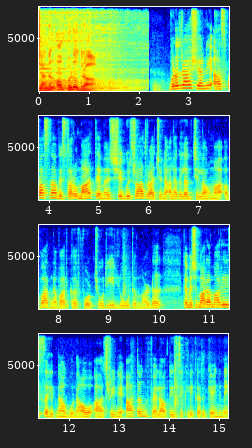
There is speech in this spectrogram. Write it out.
ચેનલ ઓફ વડોદરા વડોદરા શહેરની આસપાસના વિસ્તારોમાં તેમજ ગુજરાત રાજ્યના અલગ અલગ જિલ્લાઓમાં અવારનવાર ઘરફોડ, ચોરી, લૂંટ, મર્ડર તેમજ મારામારી સહિતના ગુનાઓ આચરીને આતંક ફેલાવતી સિકલીગર ગેંગને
